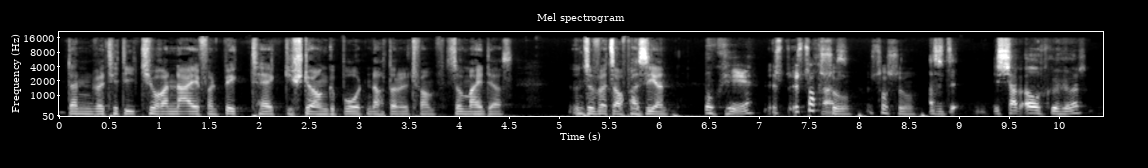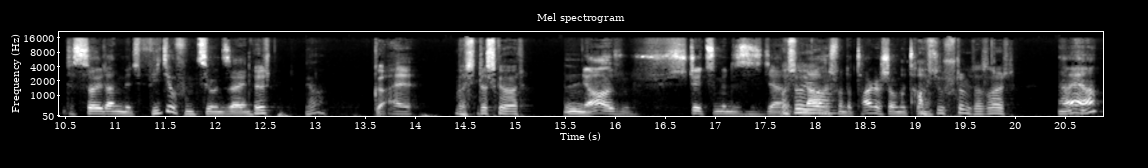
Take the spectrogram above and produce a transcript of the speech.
dann wird hier die Tyrannei von Big Tech die Stirn geboten nach Donald Trump. So meint er's. Und so wird's auch passieren. Okay. Ist, ist doch Krass. so. Ist doch so. Also ich habe auch gehört, das soll dann mit Videofunktion sein. Ist Ja. geil. Was denn das gehört? Ja, also steht zumindest in der so, Nachricht ja. von der Tagesschau mit drin. Ach so, stimmt, das recht. Naja.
